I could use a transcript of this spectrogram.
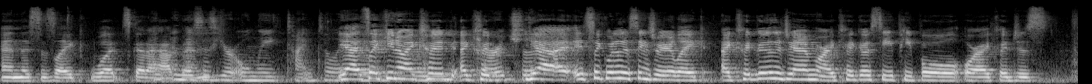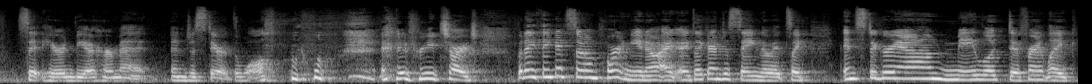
and this is like what's going to and, happen and this is your only time to like. yeah, it's like you know, I could, I could, yeah, it's like one of those things where you're like, I could go to the gym, or I could go see people, or I could just sit here and be a hermit and just stare at the wall and recharge. But I think it's so important, you know. I, I like I'm just saying though, it's like Instagram may look different, like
